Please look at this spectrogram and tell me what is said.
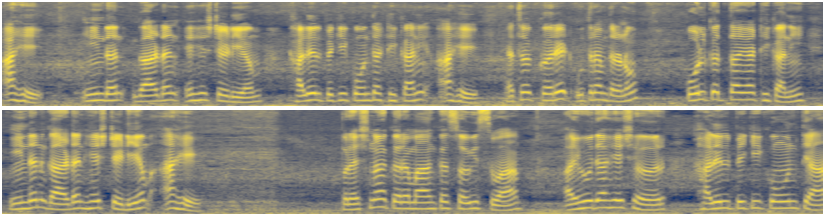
आहे? इंडन गार्डन हे स्टेडियम खालीलपैकी कोणत्या ठिकाणी आहे? याचं करेक्ट उत्तर आहे मित्रांनो कोलकाता या ठिकाणी इंडन गार्डन हे स्टेडियम आहे. प्रश्न क्रमांक सव्वीसवा अयोध्या हे शहर खालीलपैकी कोणत्या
